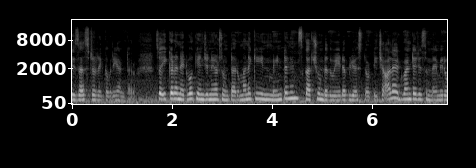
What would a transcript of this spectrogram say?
డిజాస్టర్ రికవరీ అంటారు. సో ఇక్కడ నెట్వర్క్ ఇంజనీర్స్ ఉంటారు. మనకి మెయింటెనెన్స్ ఖర్చు ఉండదు ఏడబ్ల్యూఎస్ తోటి. చాలా అడ్వాంటేజెస్ ఉన్నాయి. మీరు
